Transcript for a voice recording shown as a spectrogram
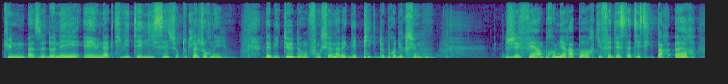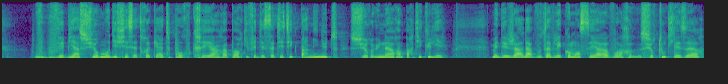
qu'une base de données ait une activité lissée sur toute la journée. D'habitude, on fonctionne avec des pics de production. J'ai fait un premier rapport qui fait des statistiques par heure. Vous pouvez bien sûr modifier cette requête pour créer un rapport qui fait des statistiques par minute sur une heure en particulier. Mais déjà, là, vous allez commencer à avoir sur toutes les heures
